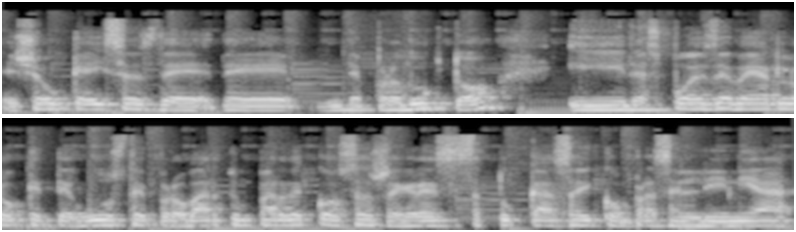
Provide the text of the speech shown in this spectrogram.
showcases de, de, producto y después de ver lo que te gusta y probarte un par de cosas, regresas a tu casa y compras en línea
